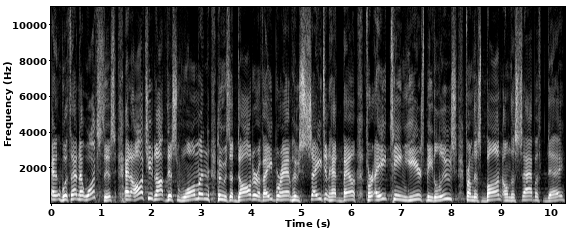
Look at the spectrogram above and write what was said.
and, with that, now watch this. And ought you not this woman who is a daughter of Abraham, who Satan had bound for 18 years, be loosed from this bond on the Sabbath day?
